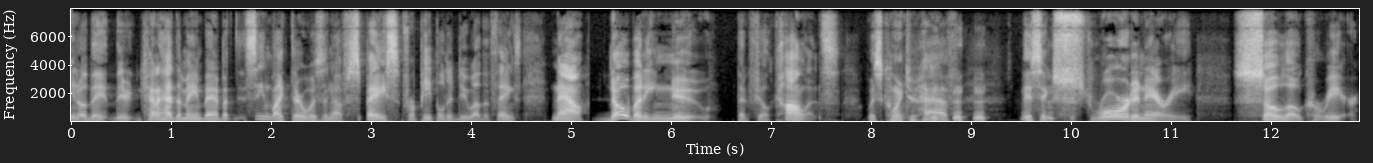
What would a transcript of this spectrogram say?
you know, they, they kind of had the main band, but it seemed like there was enough space for people to do other things. Now, nobody knew that Phil Collins was going to have this extraordinary solo career.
